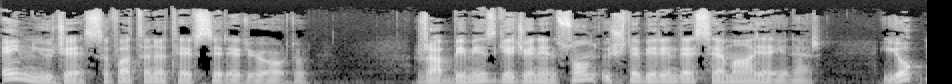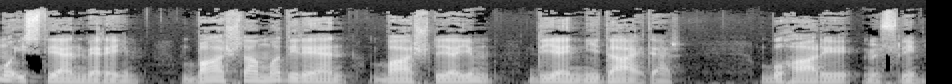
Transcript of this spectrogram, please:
en yüce sıfatını tefsir ediyordu. Rabbimiz gecenin son üçte birinde semaya iner. Yok mu isteyen vereyim, bağışlanma dileyen bağışlayayım diye nida eder. Buhari, Müslim.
